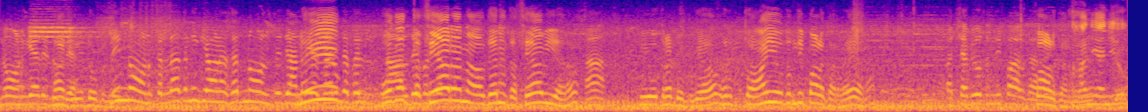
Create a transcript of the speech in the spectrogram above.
ਨਹਾਉਣ ਗਿਆ ਤੇ ਹਾਂਜੀ, ਡੁੱਬਿਆ ਡੁੱਬ ਗਿਆ। ਨਹੀਂ ਨਹਾਉਣ ਕੱਲਾ ਤਾਂ ਨਹੀਂ ਗਿਆ ਹੋਣਾ ਸਰ ਨਹਾਉਣ ਤੇ ਜਾਂਦੇ ਆ ਨਹੀਂ ਸਾਰੇ ਤਾਂ ਫਿਰ ਉਹਦਾ ਨਾਲ ਦੇ ਦੱਸਿਆ ਬੰਦੇ- ਨਾ ਨਾਲ ਦੇ ਨੇ ਦੱਸਿਆ ਵੀ ਆ ਹਾਂ। ਵੀ ਉਧਰ ਡੁੱਬ ਗਿਆ ਫਿਰ ਤਾਂ ਹੀ ਉਦੋਂ ਦੀ ਭਾਲ ਕਰ ਰਹੇ ਆ ਨਾ। ਅੱਛਾ ਵੀ ਉਦੋਂ ਦੀ ਭਾਲ ਕਰ ਭਾਲ ਕਰ ਰਹੇ ਆ। ਹਾਂਜੀ ਹਾਂਜੀ ਉਹ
